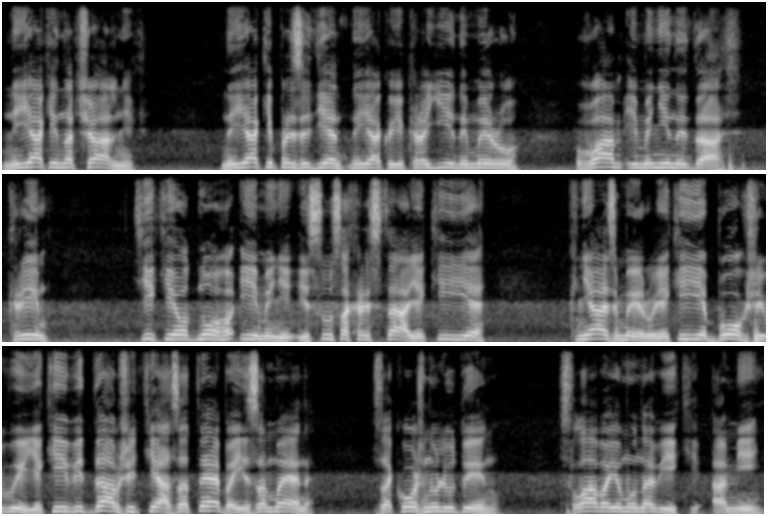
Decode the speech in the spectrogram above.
ніякий начальник, ніякий президент ніякої країни миру вам і мені не дасть, крім тільки одного імені Ісуса Христа, який є князь миру, який є Бог живий, який віддав життя за тебе і за мене, за кожну людину. Слава йому навіки. Амінь.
